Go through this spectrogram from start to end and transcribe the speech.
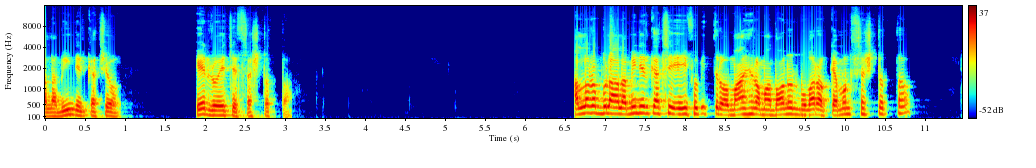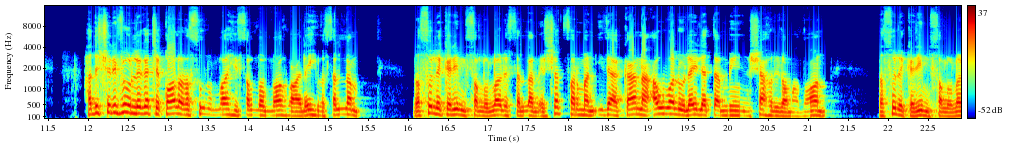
আলমিনের কাছেও এর রয়েছে শ্রেষ্ঠত্ব। আল্লাহ রব্বুল আলমিনের কাছে এই পবিত্র মাহে রমাদানুল মুবারক কেমন শ্রেষ্ঠত্ব? হাদিস শরীফে উল্লেখ আছে কল রসুল্লাহ সাল্লাহ আলহি ওসাল্লাম রসুল করিম সাল্লাহ সাল্লাম ইরশাদ ফরমান, ইদা কানা আউ্বালু লাইলাতা মিন শাহরি রমাদান। রসুল করিম সাল্লাহ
